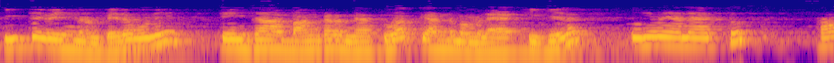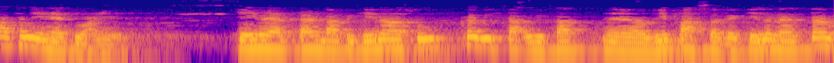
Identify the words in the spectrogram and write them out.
සිද්ධ වෙන්නම් පෙරමුණේ ඒ නිසා බංකර නැතුවත් යන්න මම ලෑස්ති කියලා එහෙම යන ඇත්තොත් සාසනේ නැතුව අනේ එහෙම නැත්නම් අපි කියනවා සූක්ෂ විපස්සක කියලා නැත්නම්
